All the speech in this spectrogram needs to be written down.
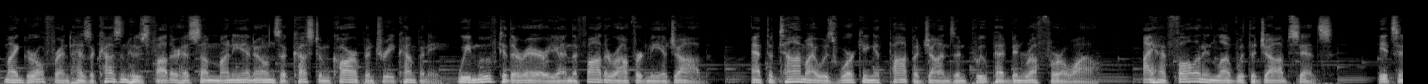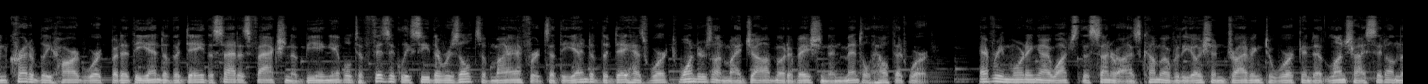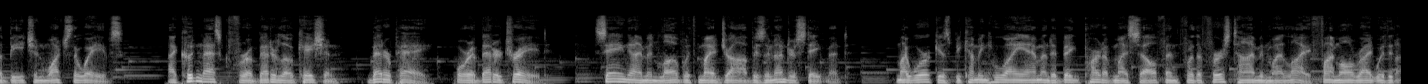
My girlfriend has a cousin whose father has some money and owns a custom carpentry company. We moved to their area and the father offered me a job. At the time I was working at Papa John's and poop had been rough for a while. I have fallen in love with the job since. It's incredibly hard work but at the end of the day the satisfaction of being able to physically see the results of my efforts at the end of the day has worked wonders on my job motivation and mental health at work. Every morning I watch the sunrise come over the ocean driving to work and at lunch I sit on the beach and watch the waves. I couldn't ask for a better location, better pay, or a better trade. Saying I'm in love with my job is an understatement. My work is becoming who I am and a big part of myself and for the first time in my life I'm alright with it.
